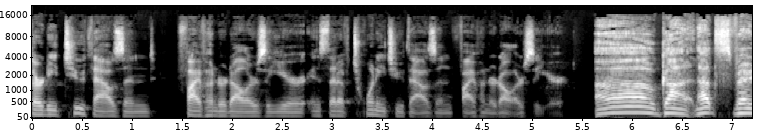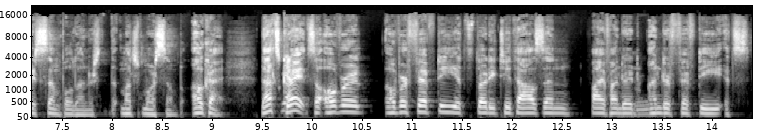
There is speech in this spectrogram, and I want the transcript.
$32,500 a year instead of $22,500 a year. Oh, got it. That's very simple to understand. Much more simple. Okay, that's Yeah. great. So over over fifty, it's thirty two thousand five hundred. Mhm. Under fifty, it's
